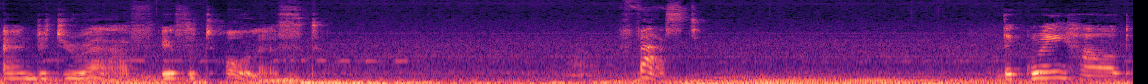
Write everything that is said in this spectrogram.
and the giraffe is the tallest. fast, The greyhound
